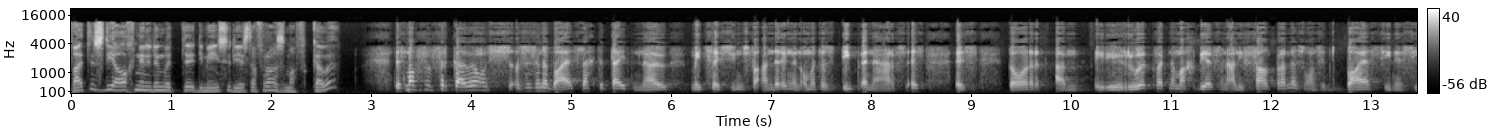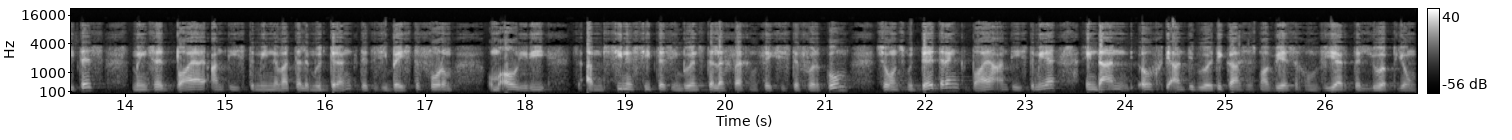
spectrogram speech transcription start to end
Wat is die algemene ding wat eh, die mense deesdae vra as hulle maar verkoue? Dis maar vir verkoue ons ons is in 'n baie slegte tyd nou met seisoensverandering en omdat ons diep in herfs is, is daar um hierdie rook wat nou maar gebeur van al die veldbrande. So ons het baie sinusitis. Mense het baie antihistamiene wat hulle moet drink. Dit is die beste vorm om al hierdie um sinusitis en boonste ligweginfeksies te voorkom. So ons moet dit drink, baie antihistamiene en dan ook die antibiotikas is maar besig om weer te loop jong.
